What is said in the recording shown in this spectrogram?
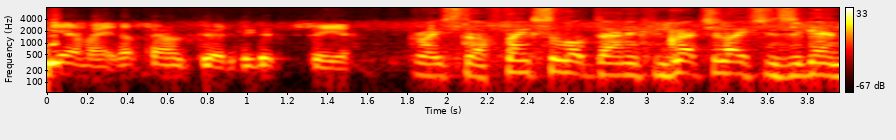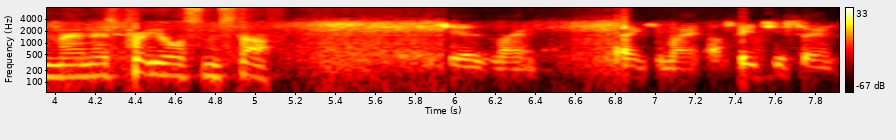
Yeah, mate, that sounds good. It'd be good to see you. Great stuff. Thanks a lot, Dan, and congratulations again, man. That's pretty awesome stuff. Cheers, mate. Thank you, mate. I'll speak to you soon.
